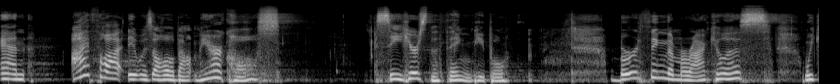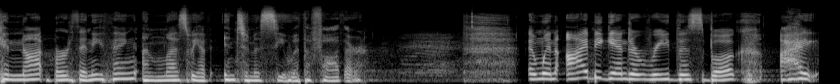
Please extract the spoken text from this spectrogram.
And I thought it was all about miracles. See, here's the thing, people birthing the miraculous, we cannot birth anything unless we have intimacy with the Father. And when I began to read this book, I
